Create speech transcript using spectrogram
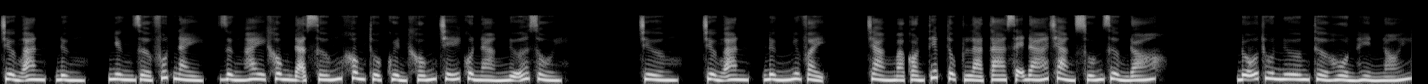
Trường An, đừng, nhưng giờ phút này, dừng hay không đã sớm không thuộc quyền khống chế của nàng nữa rồi. Trường, Trường An, đừng như vậy. Chàng mà còn tiếp tục là ta sẽ đá chàng xuống giường đó. Đỗ Thu Nương thở hồn hển nói.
